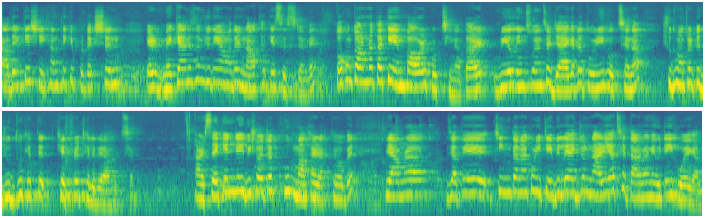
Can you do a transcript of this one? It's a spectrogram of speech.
তাদেরকে সেখান থেকে প্রোটেকশন এর মেকানিজম যদি আমাদের না থাকে সিস্টেমে তখন তো আমরা তাকে এম্পাওয়ার করছি না। তার রিয়েল ইনফ্লুয়েন্সের জায়গাটা তৈরি হচ্ছে না, শুধুমাত্র একটা যুদ্ধক্ষেত্রে, ক্ষেত্রে ঠেলে দেওয়া হচ্ছে। আর সেকেন্ড যেই বিষয়টা খুব মাথায় রাখতে হবে, যে আমরা যাতে চিন্তা না করি টেবিলে একজন নারী আছে, তার মানে ওইটাই হয়ে গেল।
